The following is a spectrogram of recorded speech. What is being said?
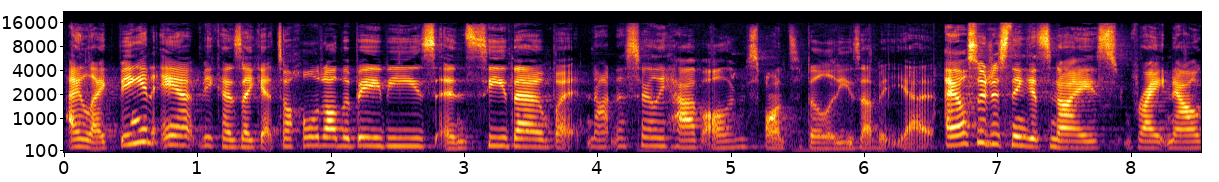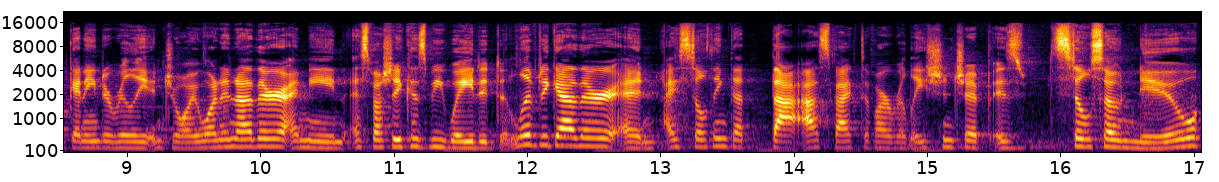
I like being an aunt because I get to hold all the babies and see them, but not necessarily have all the responsibilities of it yet. I also just think it's nice right now getting to really enjoy one another. I mean, especially because we waited to live together and I still think that that aspect of our relationship relationship is still so new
